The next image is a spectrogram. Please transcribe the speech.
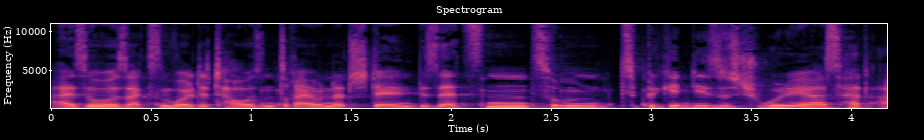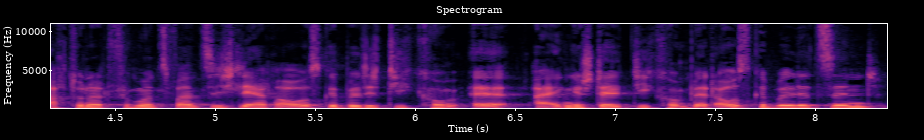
Also Sachsen wollte 1300 Stellen besetzen zum zu Beginn dieses Schuljahres, hat 825 Lehrer ausgebildet, die äh, eingestellt, die komplett ausgebildet sind.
